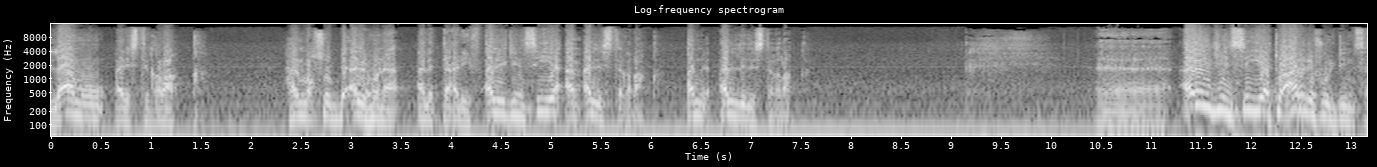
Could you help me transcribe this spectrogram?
لام الاستغراق. هل المقصود بأل هنا آل التعريف؟ الجنسية أم الاستغراق؟ أم آل للاستغراق آه الجنسية تعرف الجنس.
